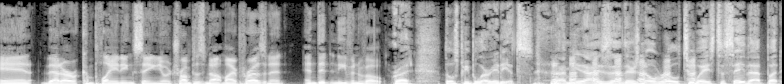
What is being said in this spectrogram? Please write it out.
and that are complaining, saying, you know, Trump is not my president, and didn't even vote? Right. Those people are idiots. I mean, I, there's no real two ways to say that. But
